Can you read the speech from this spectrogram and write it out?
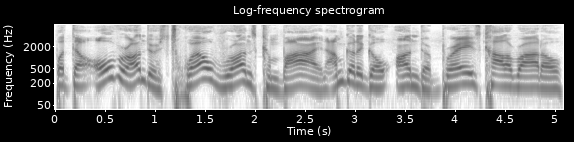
But the over/under is 12 runs combined. I'm going to go under. Braves, Colorado.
